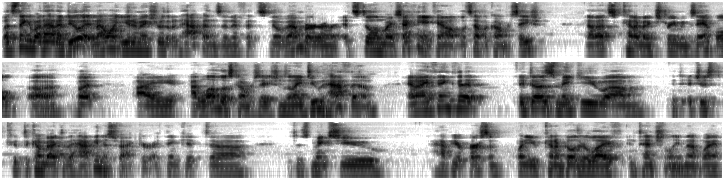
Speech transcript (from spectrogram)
Let's think about how to do it. And I want you to make sure that it happens. And if it's November and it's still in my checking account, let's have a conversation. Now that's kind of an extreme example, uh, but I I love those conversations and I do have them, and I think that it does make you um, it, it, just to come back to the happiness factor. I think it uh, it just makes you a happier person when you kind of build your life intentionally in that way.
